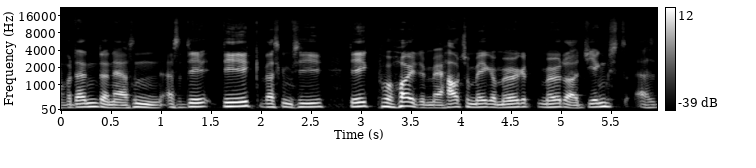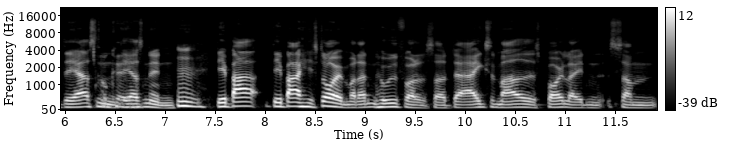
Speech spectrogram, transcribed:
hvordan den er sådan, altså det, det er ikke, hvad skal man sige, det er ikke på højde med How to Make a Murder, murder og Jinxed. Altså det er sådan, Okay. det er sådan en, Mm. det er bare, det er bare historien, hvordan den har udfoldet sig. Der er ikke så meget spoiler i den, som,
